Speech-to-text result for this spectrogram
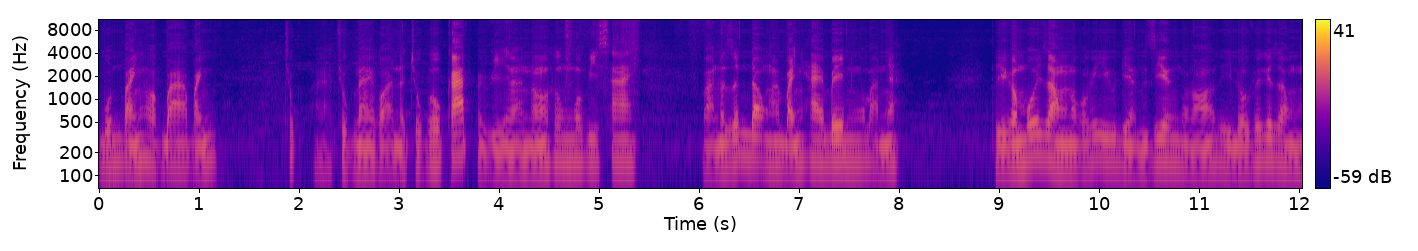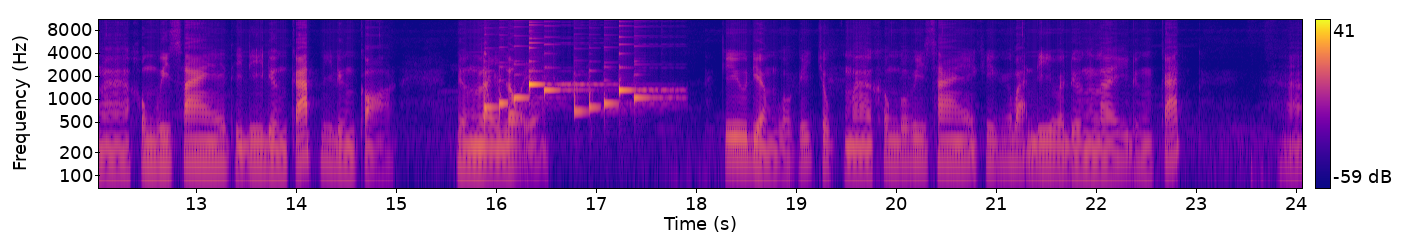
4 bánh hoặc 3 bánh. Trục à, trục này gọi là trục go kart bởi vì là nó không có vi sai và nó dẫn động bánh hai bên các bạn nhé. Thì có mỗi dòng nó có cái ưu điểm riêng của nó thì đối với cái dòng à, không vi sai ấy, thì đi đường cát đi đường cỏ đường lầy lội ấy, cái ưu điểm của cái trục mà không có vi sai ấy, khi các bạn đi vào đường lầy đường cát đó,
